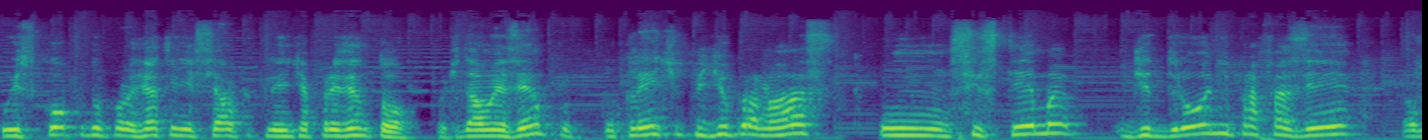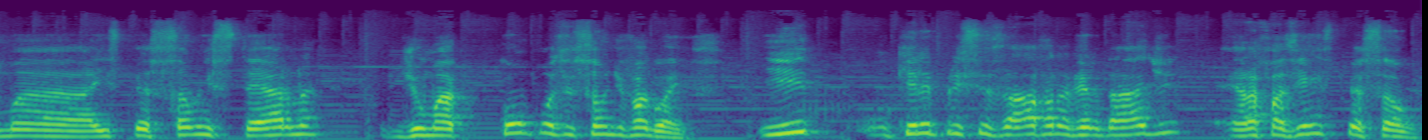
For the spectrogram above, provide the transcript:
o escopo do projeto inicial que o cliente apresentou. Vou te dar um exemplo. O cliente pediu para nós um sistema de drone para fazer uma inspeção externa de uma composição de vagões. E o que ele precisava, na verdade, era fazer a inspeção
